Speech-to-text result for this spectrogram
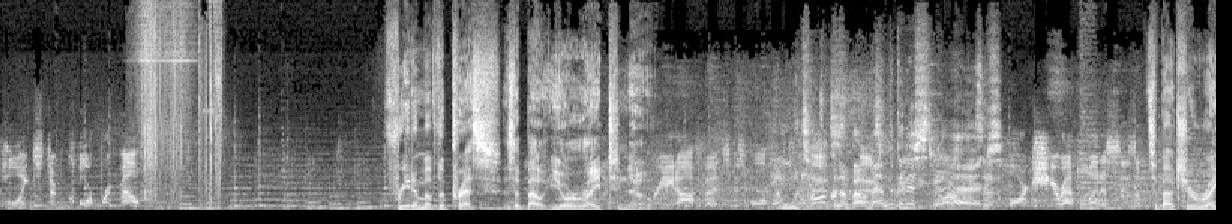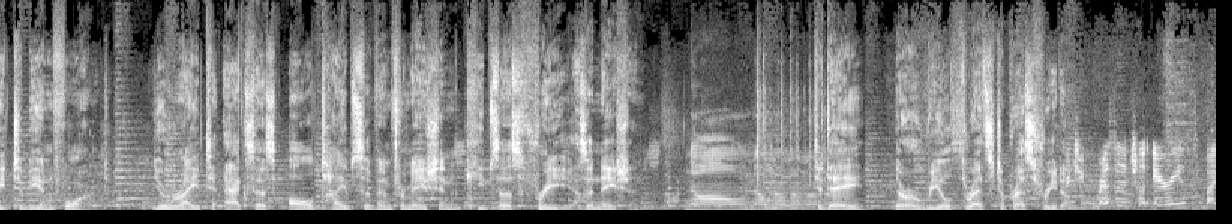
points to corporate mouth. Freedom of the press is about your right to know. What are you talking about, man? Look at his stats. It's about your right to be informed. Your right to access all types of information keeps us free as a nation. No, no, no, no, no. Today, there are real threats to press freedom. Residential areas by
